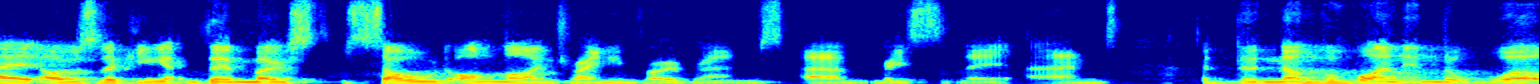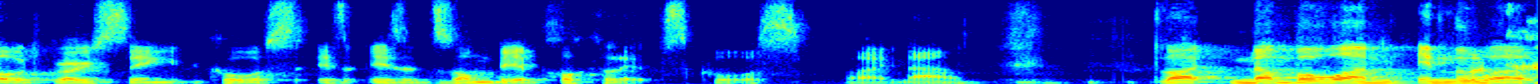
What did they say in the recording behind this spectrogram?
A, I was looking at the most sold online training programs um, recently, and the number one in the world grossing course is, is a zombie apocalypse course right now. Like number one in the world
